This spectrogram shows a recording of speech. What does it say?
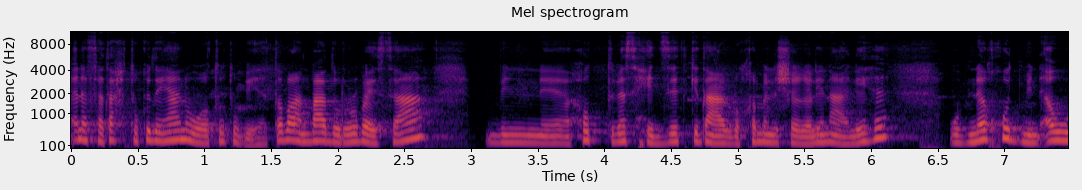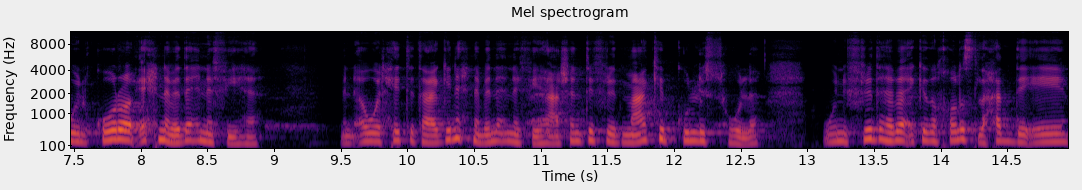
أنا فتحته كده يعني وغطيته بيها. طبعا بعد الربع ساعة بنحط مسحة زيت كده على الرخامة اللي شغالين عليها وبناخد من أول كورة إحنا بدأنا فيها. من أول حتة عجينة إحنا بدأنا فيها عشان تفرد معاكي بكل سهولة. ونفردها بقى كده خالص لحد إيه؟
